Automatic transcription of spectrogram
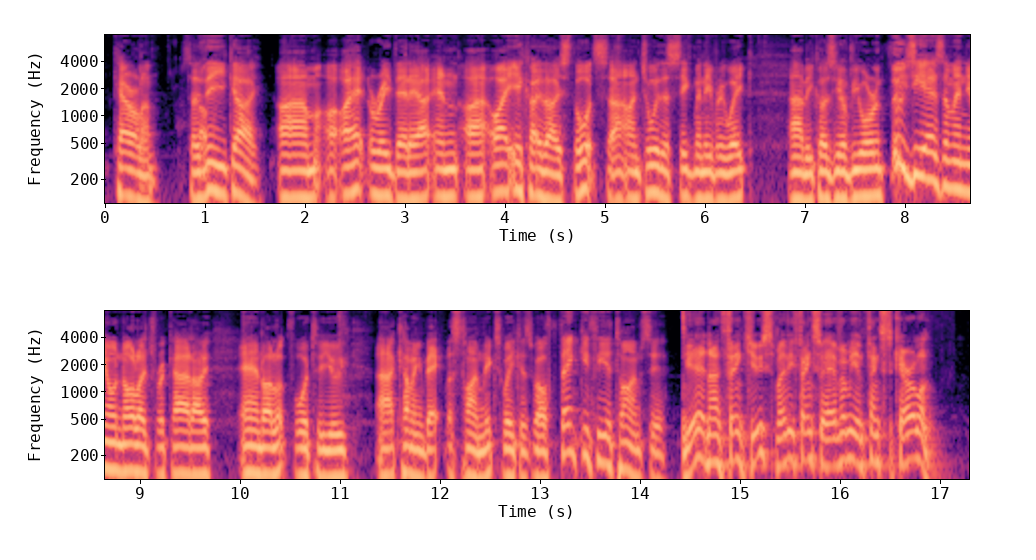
Carolyn. So there you go. Um, I, I, had to read that out, and I, I echo those thoughts. Uh, I enjoy this segment every week uh, because of your enthusiasm and your knowledge, Ricardo. And I look forward to you uh, coming back this time next week as well. Thank you for your time, sir. Yeah, no, thank you, Smithy. Thanks for having me, and thanks to Carolyn.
